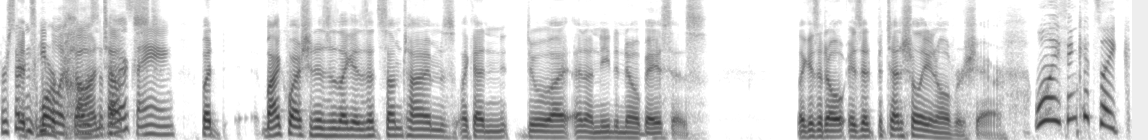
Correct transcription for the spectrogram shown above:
for certain It's people, it goes without context. saying. But my question is, is like, is it sometimes like a do I on a need to know basis? Like, is it is it potentially an overshare? Well, I think it's like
